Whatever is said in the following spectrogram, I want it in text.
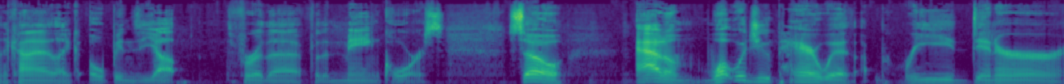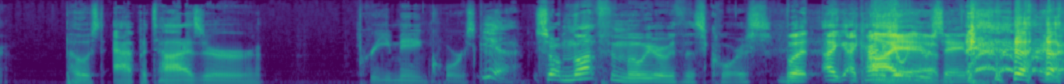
It kind of like opens you up for the for the main course. So, Adam, what would you pair with a pre-dinner, post appetizer, pre-main course? Yeah. So I'm not familiar with this course, but I, I kind of get what you were saying. and,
